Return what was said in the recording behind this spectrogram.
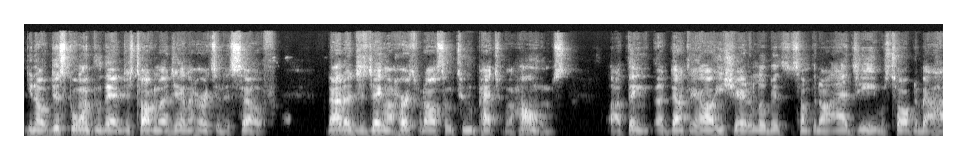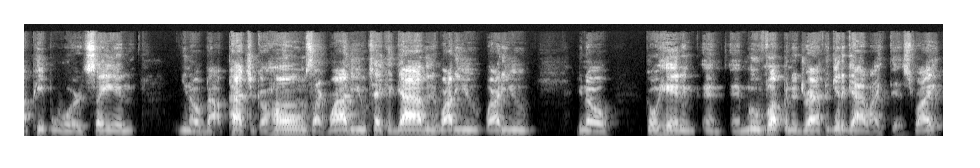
you know, just going through that, just talking about Jalen Hurts in itself, not just Jalen Hurts, but also to Patrick Mahomes. I think uh, Dante Hall he shared a little bit something on IG. He was talking about how people were saying, you know, about Patrick Mahomes, like why do you take a guy? Why do you why do you, you know, go ahead and, and, and move up in the draft to get a guy like this, right?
